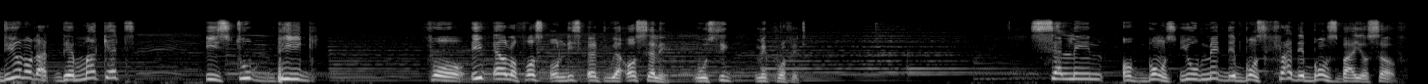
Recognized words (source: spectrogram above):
do you know that the market is too big for if all of us on this earth we are all selling, we will still make profit. Selling of bones, you make the bones, fry the bones by yourself.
